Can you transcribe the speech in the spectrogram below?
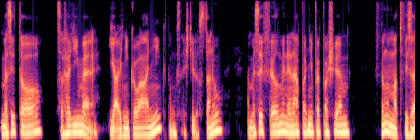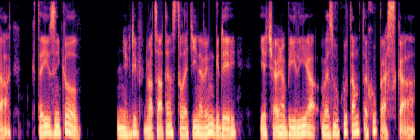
mezi to zařadíme jarníkování, k tomu se ještě dostanu, a mezi filmy nenápadně prepašujeme film Matvizák, který vznikl někdy v 20. století, nevím kdy, je černobílý a ve zvuku tam trochu praská.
